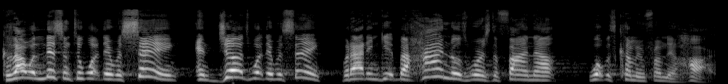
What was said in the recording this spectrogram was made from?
Because I would listen to what they were saying and judge what they were saying, but I didn't get behind those words to find out what was coming from their heart.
